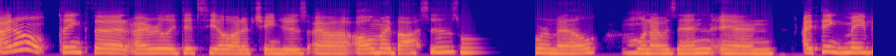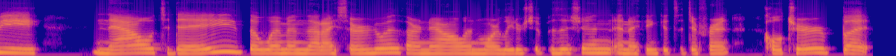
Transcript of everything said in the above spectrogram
I don't think that I really did see a lot of changes. Uh, all my bosses were male when I was in, and I think maybe now today the women that i served with are now in more leadership position and i think it's a different culture but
